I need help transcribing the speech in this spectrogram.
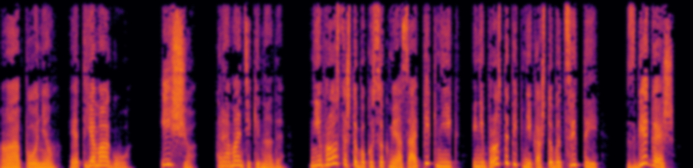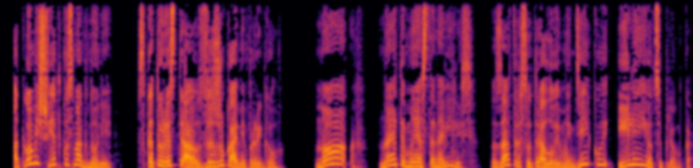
А, понял. Это я могу. И еще, романтики надо. Не просто, чтобы кусок мяса, а пикник. И не просто пикник, а чтобы цветы. Сбегаешь, отломишь ветку с магнолии, с которой страус за жуками прыгал. Но на этом мы и остановились. Завтра с утра ловим индейку или ее цыпленка.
